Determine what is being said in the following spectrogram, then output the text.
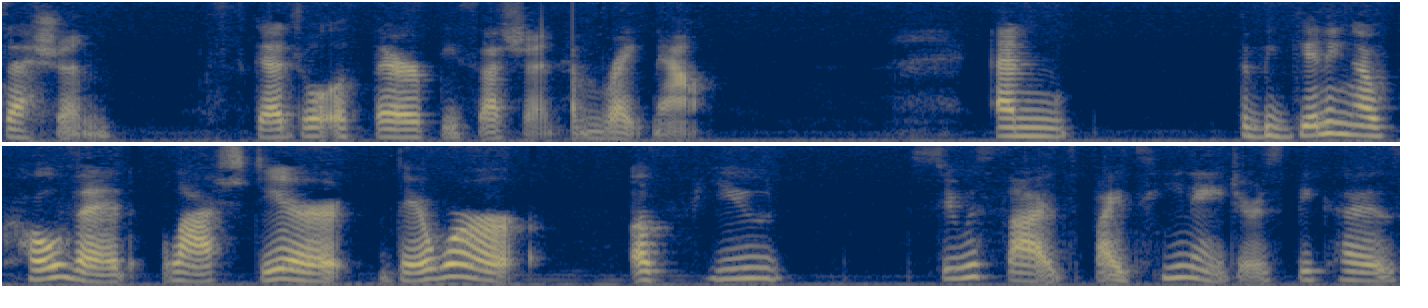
session, schedule a therapy session right now. And the beginning of COVID last year, there were a few suicides by teenagers because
